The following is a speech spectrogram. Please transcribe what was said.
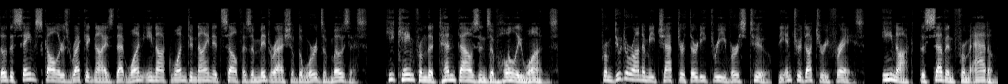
Though the same scholars recognize that 1 Enoch 1–9 itself is a midrash of the words of Moses, "...he came from the ten thousands of holy ones." From Deuteronomy chapter 33 verse 2, the introductory phrase, "...Enoch, the seventh from Adam,"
